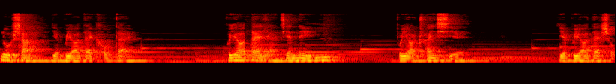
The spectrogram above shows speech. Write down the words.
路上也不要带口袋，不要带两件内衣，不要穿鞋，也不要带手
